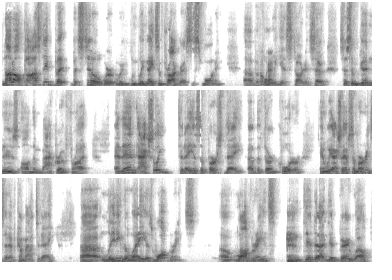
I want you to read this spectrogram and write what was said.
not all positive, but but still we're, we we made some progress this morning uh, before okay. we get started. So, so some good news on the macro front. And then actually, today is the first day of the third quarter. and we actually have some earnings that have come out today. Uh, leading the way is Walgreens. Uh, Walgreens did uh, did very well.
